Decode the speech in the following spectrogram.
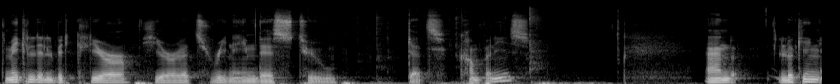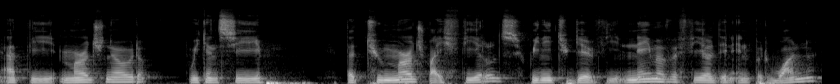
To make it a little bit clearer here, let's rename this to get companies. And looking at the merge node, we can see that to merge by fields, we need to give the name of a field in input one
